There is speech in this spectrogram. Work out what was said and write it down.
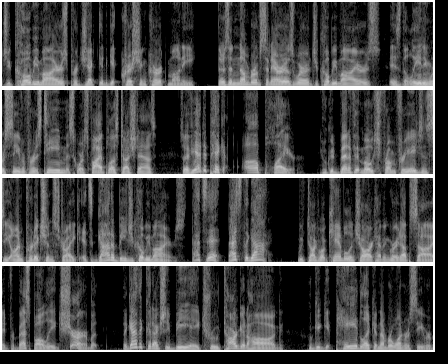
Jakobi Meyers projected to get Christian Kirk money. There's a number of scenarios where Jakobi Meyers is the leading receiver for his team, scores five plus touchdowns. So if you had to pick a player who could benefit most from free agency on prediction strike, it's got to be Jakobi Meyers. That's it. That's the guy. We've talked about Campbell and Chark having great upside for best ball league, sure, but the guy that could actually be a true target hog who could get paid like a number one receiver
